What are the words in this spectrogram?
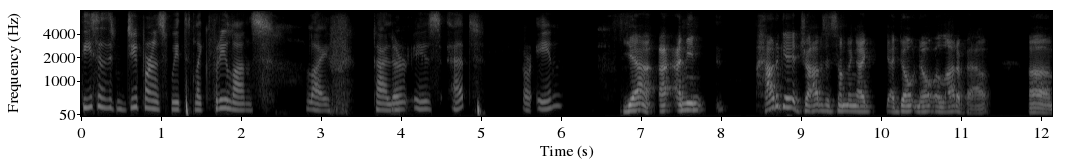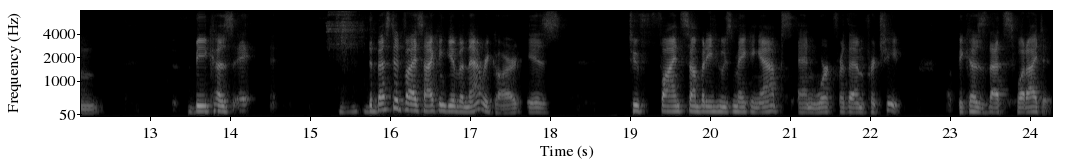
This is the difference with like freelance life tyler mm. is at or in yeah I, I mean how to get jobs is something I, I don't know a lot about um, because it, the best advice I can give in that regard is to find somebody who's making apps and work for them for cheap because that's what I did.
